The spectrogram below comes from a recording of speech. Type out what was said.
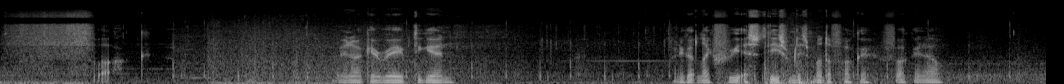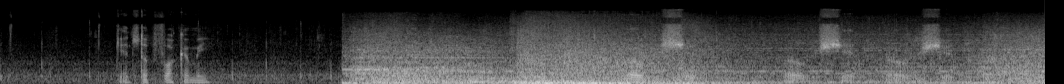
Fuck. May not get raped again. Already got like three STDs from this motherfucker. Fucking hell. Can't stop fucking me. Oh shit. Oh shit. Oh shit.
